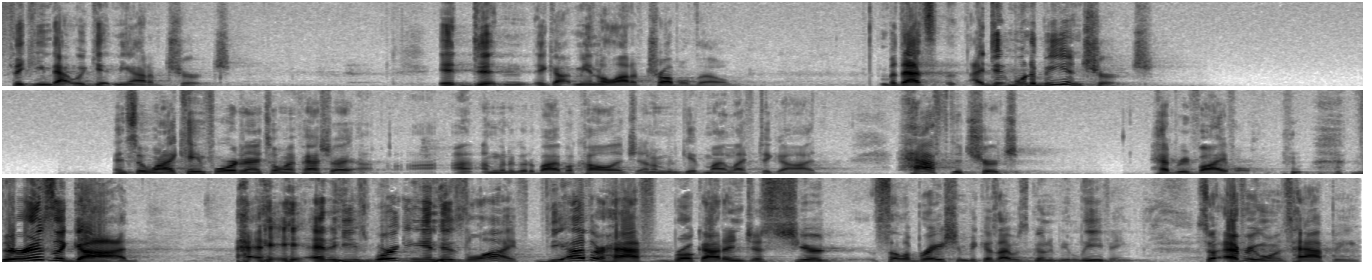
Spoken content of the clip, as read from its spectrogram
thinking that would get me out of church. It didn't. It got me in a lot of trouble, though. But that's, I didn't want to be in church. And so when I came forward and I told my pastor, I, I, I'm going to go to Bible college and I'm going to give my life to God, half the church had revival. there is a God, and he's working in his life. The other half broke out in just sheer celebration because I was going to be leaving. So everyone was happy.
